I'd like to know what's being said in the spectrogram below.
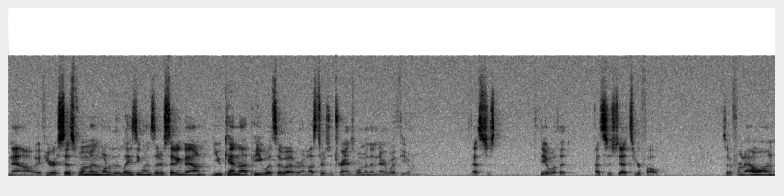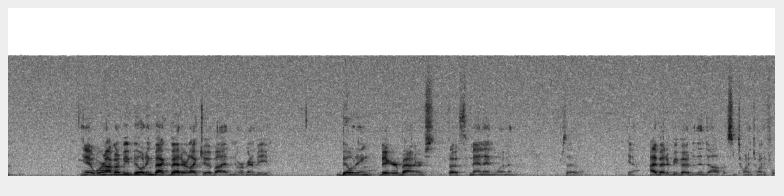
Now, if you're a cis woman, one of the lazy ones that are sitting down, you cannot pee whatsoever unless there's a trans woman in there with you. That's just deal with it. That's just that's your fault. So from now on, you know, we're not going to be building back better like Joe Biden. We're going to be building bigger boners, both men and women. So, yeah, I better be voted into office in 2024.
